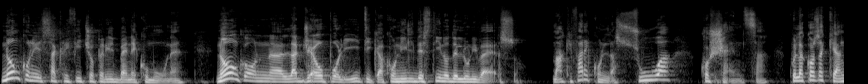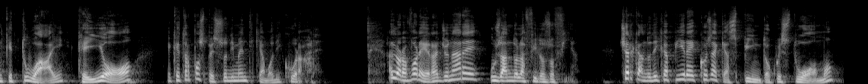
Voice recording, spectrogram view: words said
non con il sacrificio per il bene comune, non con la geopolitica, con il destino dell'universo, ma ha a che fare con la sua coscienza, quella cosa che anche tu hai, che io ho e che troppo spesso dimentichiamo di curare. Allora vorrei ragionare usando la filosofia, cercando di capire cos'è che ha spinto quest'uomo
